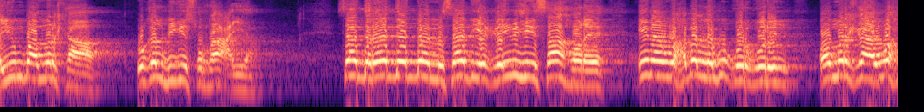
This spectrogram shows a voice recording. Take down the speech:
ayuunbaa markaa uu qalbigiisu raacaya. Saa daraaddeed baa masaajidka qaybihiisaa hore inaan waxba lagu qorqorin oo markaa wax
